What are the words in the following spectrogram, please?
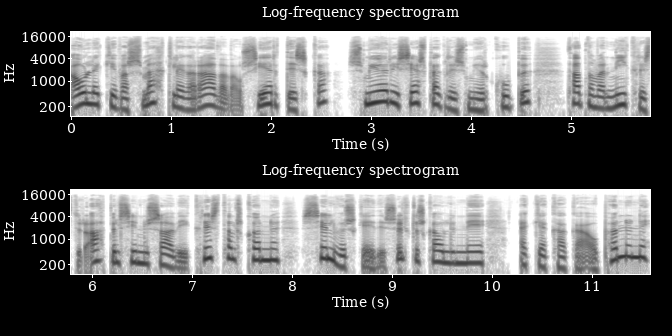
áleggi var smekklega raðað á sérdiska, smjör í sérstakri smjörkúpu, þarna var nýkristur appelsínu safi í kristalskönnu, silfurskeiði sultuskálinni, ekkjakaka á pönnunni,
